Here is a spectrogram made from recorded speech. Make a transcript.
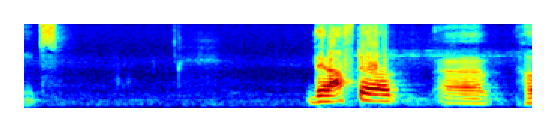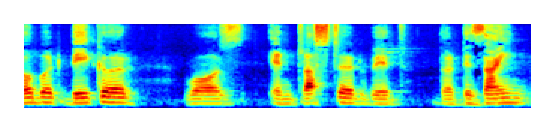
meets. Thereafter, uh, Herbert Baker was entrusted with the design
